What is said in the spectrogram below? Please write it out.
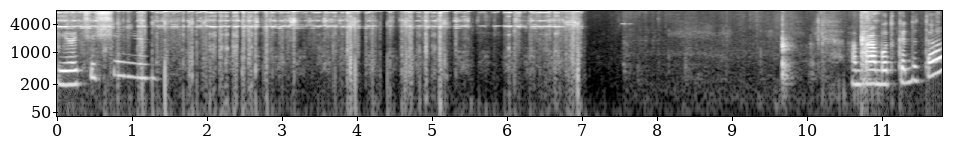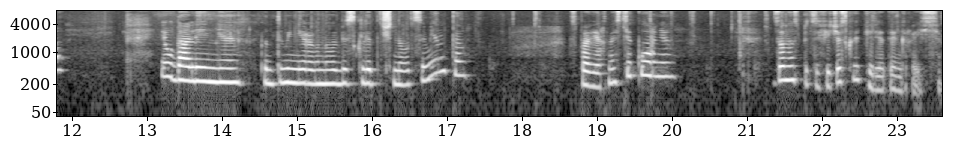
И очищение. Обработка ДТА и удаление контаминированного бесклеточного цемента с поверхности корня. Зона специфической кератоагрессии.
